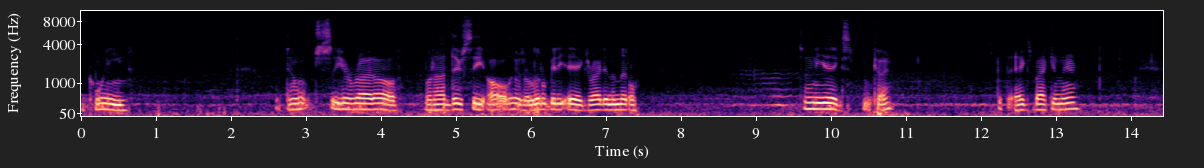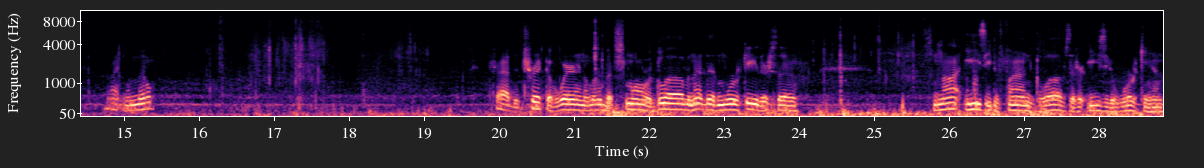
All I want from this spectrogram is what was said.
The queen. I don't see her right off, but I do see all those are little bitty eggs right in the middle. Tiny eggs. Okay. Let's put the eggs back in there. Right in the middle. Tried the trick of wearing a little bit smaller glove and that didn't work either, so it's not easy to find gloves that are easy to work in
